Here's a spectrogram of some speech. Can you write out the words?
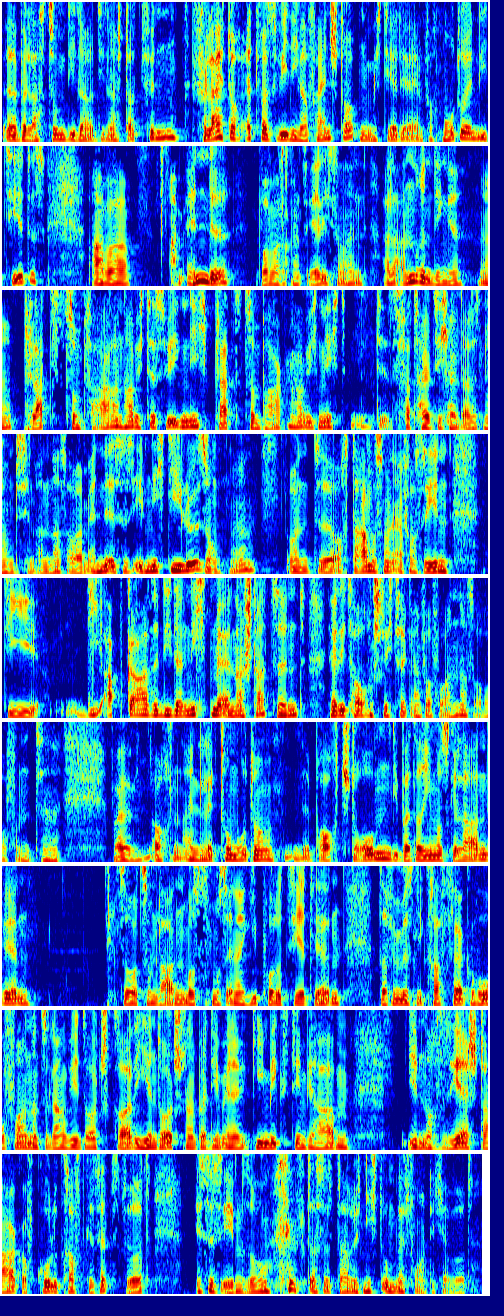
äh, Belastungen, die da, die da stattfinden. Vielleicht auch etwas weniger Feinstaub, nämlich der, der einfach motorindiziert ist. Aber am Ende wollen wir doch ganz ehrlich sein, alle anderen Dinge. Ja, Platz zum Fahren habe ich deswegen nicht, Platz zum Parken habe ich nicht. Das verteilt sich halt alles nur ein bisschen anders, aber am Ende ist es eben nicht die Lösung. Ja? Und äh, auch da muss man einfach sehen, die, die Abgase, die dann nicht mehr in der Stadt sind, ja, die tauchen schlichtweg einfach woanders auf. Und äh, weil auch ein Elektromotor braucht Strom, die Batterie muss geladen werden. So, zum Laden muss, muss Energie produziert werden. Dafür müssen die Kraftwerke hochfahren und solange wir in Deutsch, gerade hier in Deutschland, bei dem Energiemix, den wir haben, eben noch sehr stark auf Kohlekraft gesetzt wird, ist es eben so, dass es dadurch nicht umweltfreundlicher wird.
